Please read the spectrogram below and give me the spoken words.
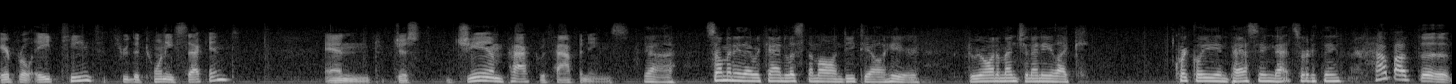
April 18th through the 22nd, and just jam packed with happenings. Yeah, so many that we can't list them all in detail here. Do we want to mention any like quickly in passing that sort of thing? How about the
